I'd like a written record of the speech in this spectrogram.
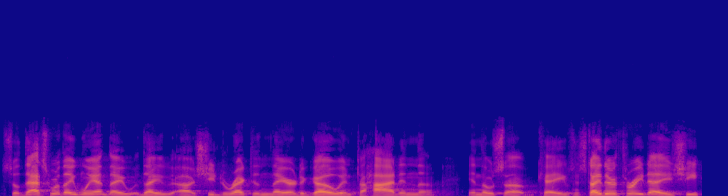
So that's where they went. They, they, uh, she directed them there to go and to hide in the in those uh, caves and stay there three days. She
